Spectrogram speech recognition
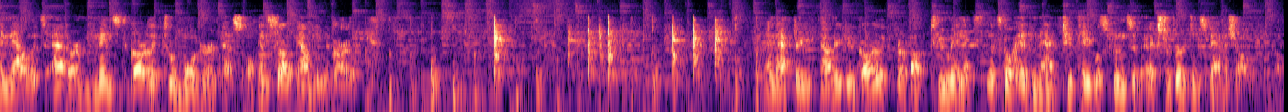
And now let's add our minced garlic to a mortar and pestle and start pounding the garlic. And after you've pounded your garlic for about two minutes, let's go ahead and add two tablespoons of extra virgin Spanish olive oil,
